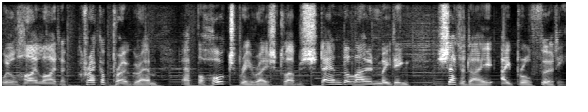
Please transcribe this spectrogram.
will highlight a cracker program at the Hawkesbury Race Club's standalone meeting Saturday, April 30.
